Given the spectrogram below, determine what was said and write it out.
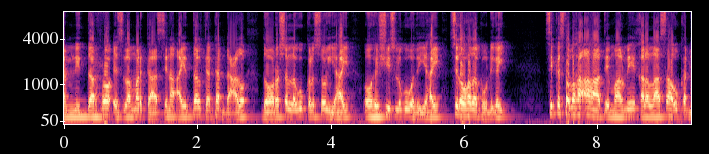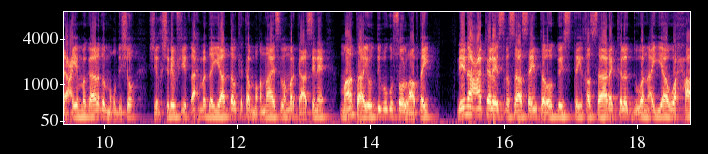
amni darro islamarkaasina ay dalka ka dhacdo doorasho lagu kalsoon yahay oo heshiis lagu wada yahay. Sidau hadalkuu dhigay si kastaba ha ahaatee maalmihii qalalaasaha u ka dhacaya magaalada muqdisho sheekh shariif sheekh axmed ayaa dalka ka maqnaa islamarkaasina maanta ayuu dib ugu soo laabtay. Dhinaca kale israsaaseynta oo geystay khasaare kala duwan ayaa waxa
